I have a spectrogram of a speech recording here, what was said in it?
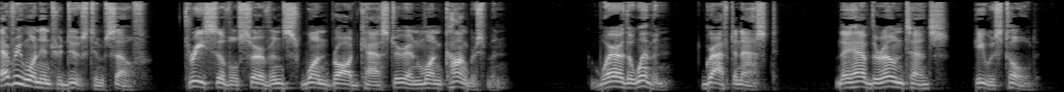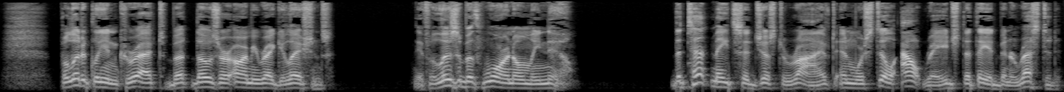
Everyone introduced himself three civil servants, one broadcaster, and one congressman. Where are the women? Grafton asked. They have their own tents, he was told. Politically incorrect, but those are Army regulations. If Elizabeth Warren only knew. The tent mates had just arrived and were still outraged that they had been arrested.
